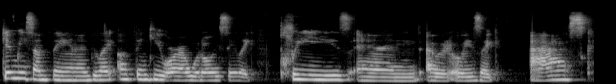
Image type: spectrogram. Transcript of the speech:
give me something and i'd be like oh thank you or i would always say like please and i would always like ask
